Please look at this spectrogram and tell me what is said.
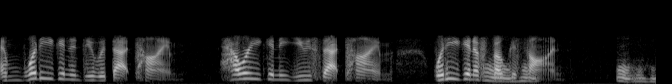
And what are you going to do with that time? How are you going to use that time? What are you going to focus mm-hmm. on? Mm-hmm.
